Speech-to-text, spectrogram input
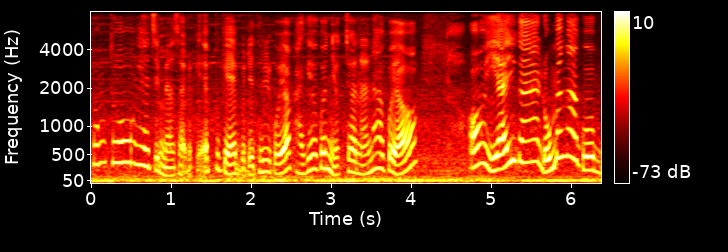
통통해지면서 이렇게 예쁘게 물이 들고요. 가격은 6,000원 하고요. 어, 이 아이가 로망하고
